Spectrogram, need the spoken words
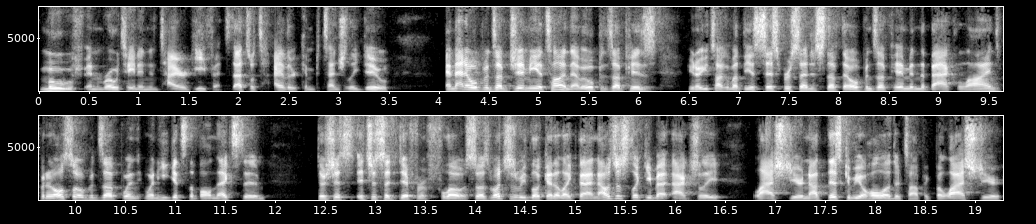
move and rotate an entire defense. That's what Tyler can potentially do. And that opens up Jimmy a ton. That opens up his, you know, you talk about the assist percentage stuff that opens up him in the back lines, but it also opens up when when he gets the ball next to him. There's just it's just a different flow. So as much as we look at it like that, and I was just looking at actually last year. Not this could be a whole other topic, but last year,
